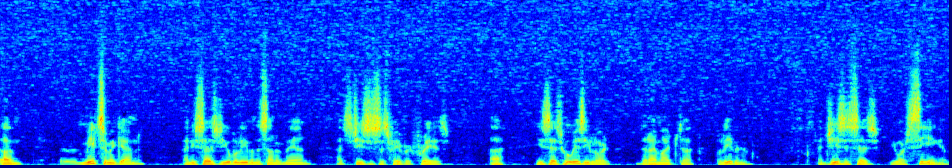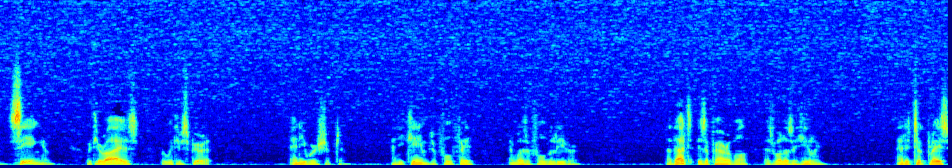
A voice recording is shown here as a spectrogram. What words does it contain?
um, meets him again, and he says, Do you believe in the Son of Man? That's Jesus' favorite phrase. Uh, he says, Who is he, Lord, that I might uh, believe in him? And Jesus says, You are seeing him, seeing him with your eyes, but with your spirit. And he worshipped him. And he came to full faith and was a full believer. Now that is a parable as well as a healing. And it took place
